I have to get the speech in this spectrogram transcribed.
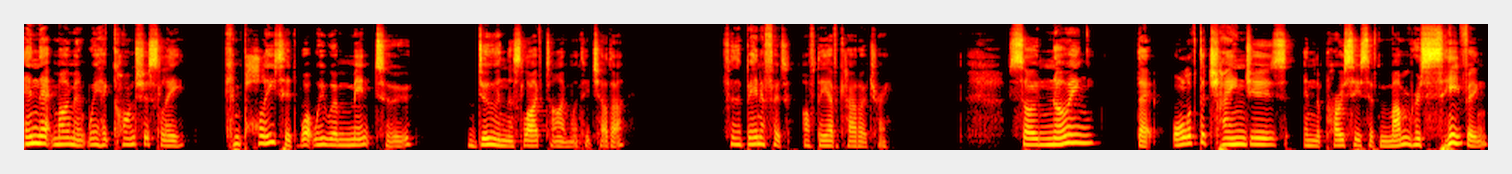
in that moment, we had consciously completed what we were meant to do in this lifetime with each other for the benefit of the avocado tree. So, knowing that all of the changes in the process of mum receiving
